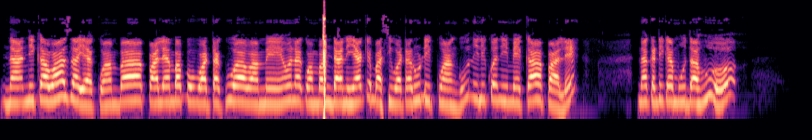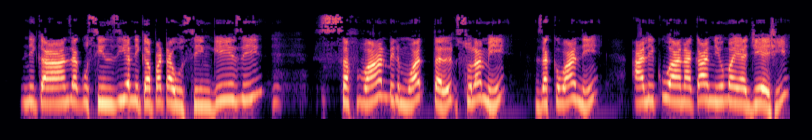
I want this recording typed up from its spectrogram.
na nikawaza ya kwamba pale ambapo watakuwa wameona kwamba ndani yake basi watarudi kwangu. Nilikuwa nimekaa pale na katika muda huo nikaanza kusinzia nikapata usingizi safwan bin muattal sulami zakwani alikuwa anakaa nyuma ya jeshi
